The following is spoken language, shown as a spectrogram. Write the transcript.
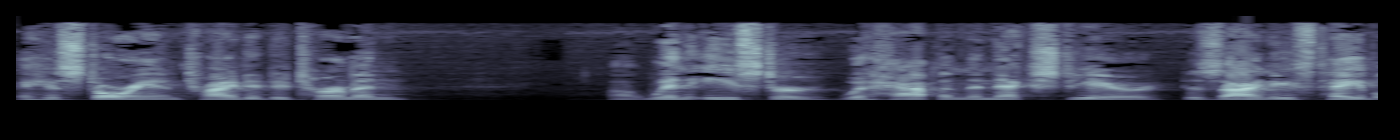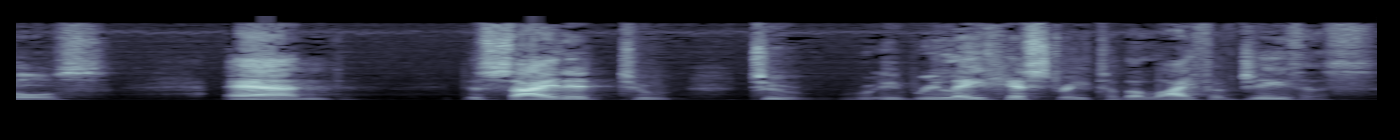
a historian trying to determine uh, when Easter would happen the next year, designed these tables and decided to, to re- relate history to the life of Jesus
